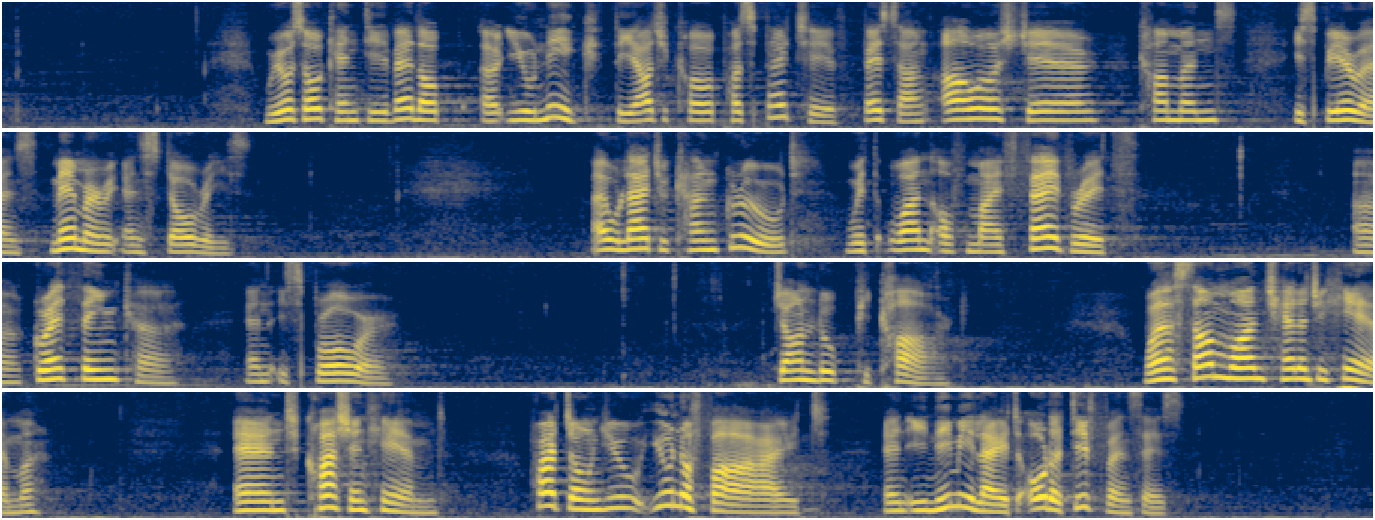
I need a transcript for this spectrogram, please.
We also can develop a unique theological perspective based on our shared common experience, memory, and stories. I would like to conclude with one of my favorite uh, great thinker and explorer, Jean-Luc Picard. While someone challenged him and questioned him, why don't you unify and eliminate all the differences?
